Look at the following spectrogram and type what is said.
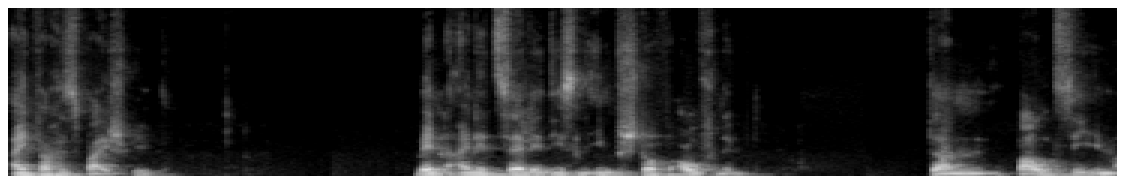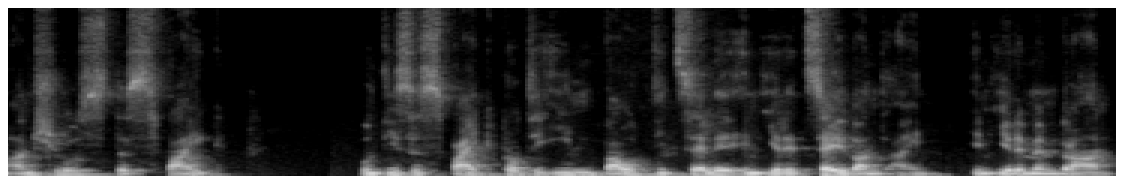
Einfaches Beispiel. Wenn eine Zelle diesen Impfstoff aufnimmt, dann baut sie im Anschluss das Spike und dieses Spike-Protein baut die Zelle in ihre Zellwand ein, in ihre Membran.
